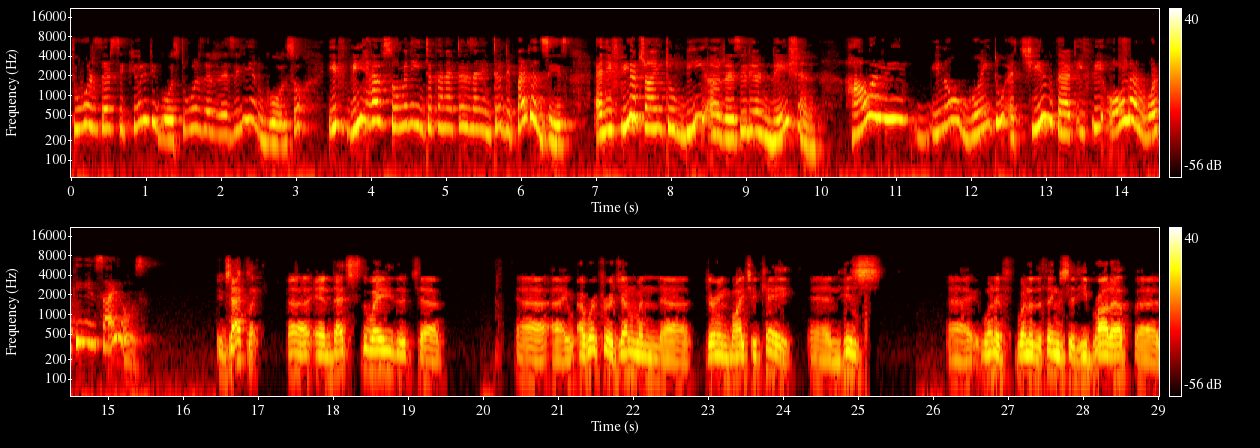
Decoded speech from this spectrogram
towards their security goals towards their resilient goals. So if we have so many interconnectors and interdependencies and if we are trying to be a resilient nation how are we you know going to achieve that if we all are working in silos? Exactly. Uh, and that's the way that uh, uh, I, I, worked for a gentleman uh, during Y2K, and his uh, one of one of the things that he brought up uh,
